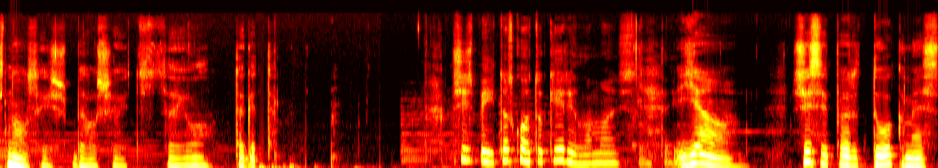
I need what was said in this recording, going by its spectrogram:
Es nolasīšu Belšētas dzējoli tagad. Šis bija tas, ko tu Kirillam aizsūtīji. Jā, Šis ir par to, ka mēs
